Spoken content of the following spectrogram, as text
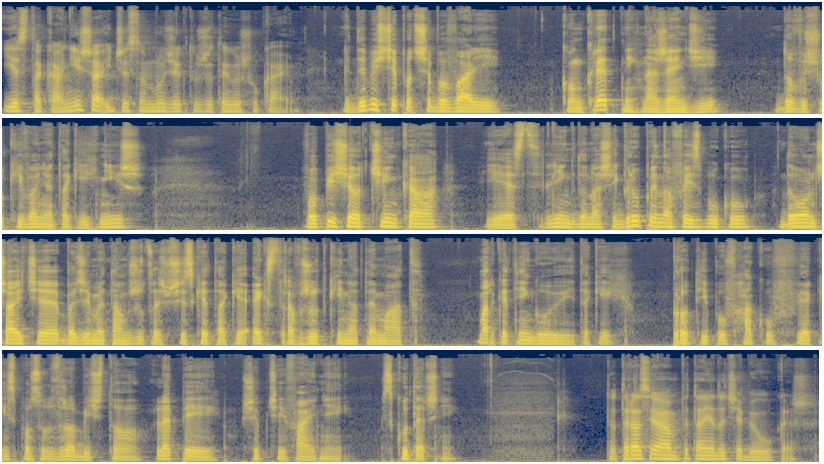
jest taka nisza i czy są ludzie, którzy tego szukają. Gdybyście potrzebowali konkretnych narzędzi do wyszukiwania takich nisz, w opisie odcinka jest link do naszej grupy na Facebooku. Dołączajcie, będziemy tam wrzucać wszystkie takie ekstra wrzutki na temat marketingu i takich protipów, haków, w jaki sposób zrobić to lepiej, szybciej, fajniej, skuteczniej. To teraz ja mam pytanie do Ciebie, Łukasz.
